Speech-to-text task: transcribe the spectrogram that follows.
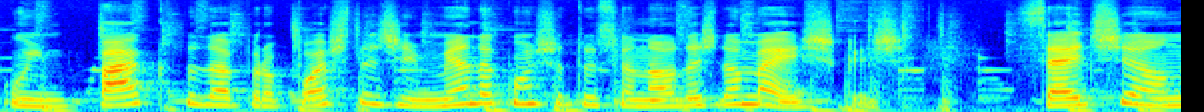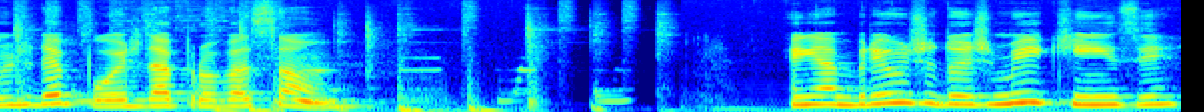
o impacto da proposta de emenda constitucional das domésticas, sete anos depois da aprovação. Em abril de 2015,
